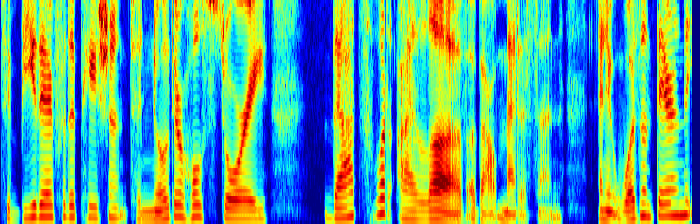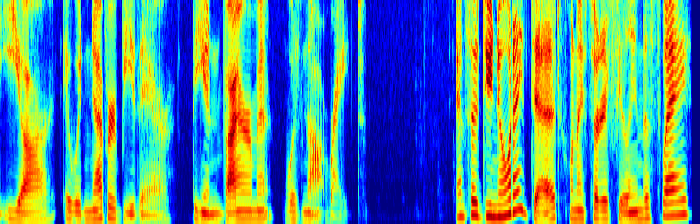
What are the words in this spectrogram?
to be there for the patient, to know their whole story. That's what I love about medicine. And it wasn't there in the ER, it would never be there. The environment was not right. And so, do you know what I did when I started feeling this way?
